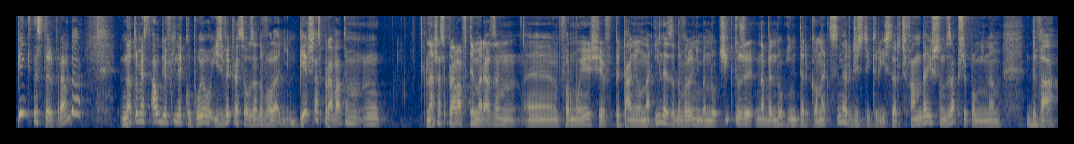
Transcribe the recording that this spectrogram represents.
Piękny styl, prawda? Natomiast audiofile kupują i zwykle są zadowoleni. Pierwsza sprawa, tym mm, Nasza sprawa w tym razem e, formuje się w pytaniu, na ile zadowoleni będą ci, którzy nabędą Interconnect Synergistic Research Foundation za, przypominam, 2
